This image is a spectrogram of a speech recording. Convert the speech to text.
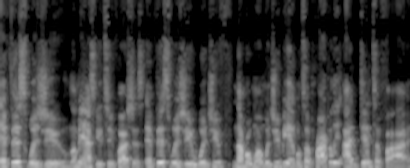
if this was you, let me ask you two questions. If this was you, would you, number one, would you be able to properly identify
